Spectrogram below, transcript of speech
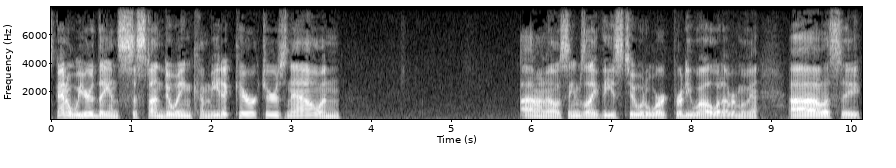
It's kind of weird they insist on doing comedic characters now, and I don't know, seems like these two would work pretty well. Whatever, moving on. Uh, let's see.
